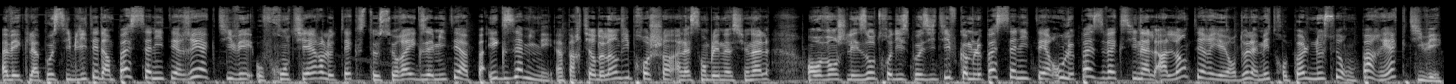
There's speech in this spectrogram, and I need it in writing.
avec la possibilité d'un pass sanitaire réactivé aux frontières. Le texte sera examiné à, partir de lundi prochain à l'Assemblée nationale. En revanche, les autres dispositifs comme le pass sanitaire ou le pass vaccinal à l'intérieur de la métropole ne seront pas réactivés.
